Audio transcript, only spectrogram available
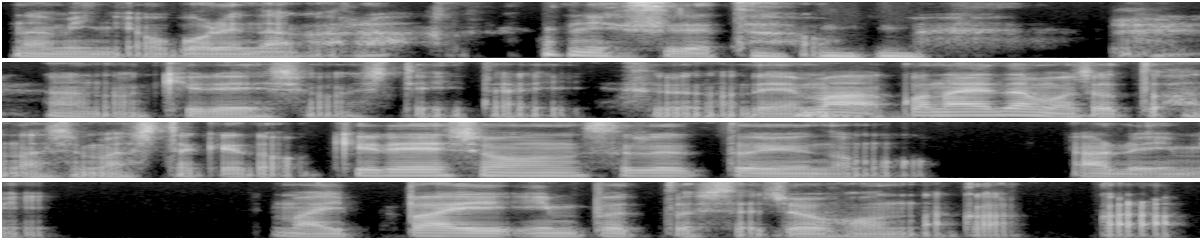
波に溺れながら ニュースレターをあの、キュレーションしていたりするので、うんまあ、この間もちょっと話しましたけど、キュレーションするというのも、ある意味、まあ、いっぱいインプットした情報の中から、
